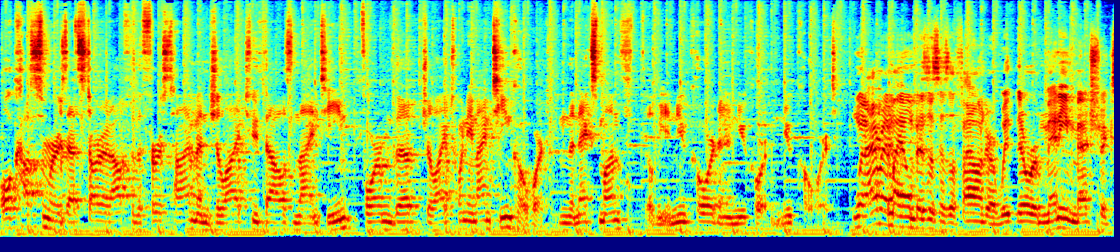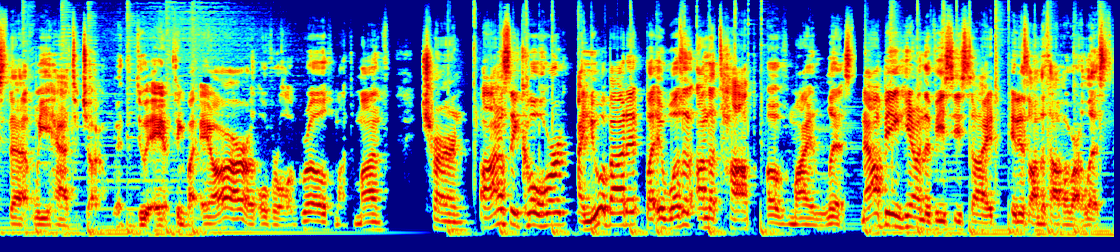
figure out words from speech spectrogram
All customers that started out for the first time in July 2019 form the July 2019 cohort. In the next month, there'll be a new cohort and a new cohort and a new cohort. When I ran my own business as a founder, we, there were many metrics that we had to juggle. We had to do a, think about or overall growth, month to month churn. Honestly, cohort, I knew about it, but it wasn't on the top of my list. Now being here on the VC side, it is on the top of our list.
